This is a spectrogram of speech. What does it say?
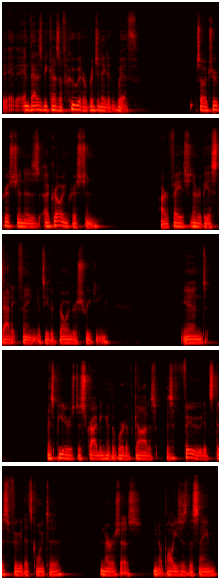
and that is because of who it originated with. So a true Christian is a growing Christian. Our faith should never be a static thing, it's either growing or shrinking. And as Peter is describing here, the word of God is, is food. It's this food that's going to nourish us, you know, Paul uses the same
